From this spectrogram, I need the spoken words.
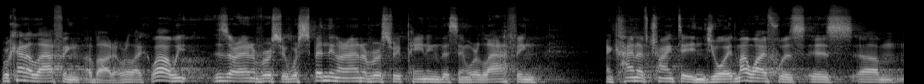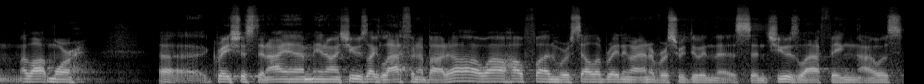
we're kind of laughing about it. We're like wow we this is our anniversary. We're spending our anniversary painting this and we're laughing and kind of trying to enjoy it. My wife was is um, a lot more uh, gracious than I am, you know, and she was like laughing about it. Oh wow, how fun! We're celebrating our anniversary doing this, and she was laughing. I was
